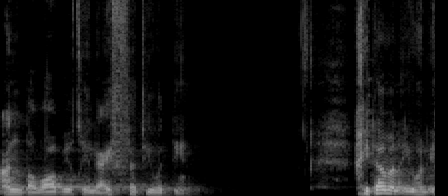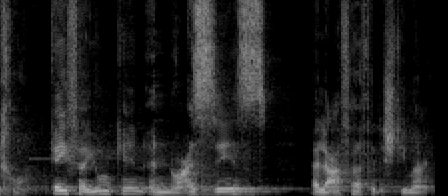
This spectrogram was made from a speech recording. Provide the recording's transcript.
عن ضوابط العفة والدين. ختاما أيها الإخوة كيف يمكن أن نعزز العفاف الاجتماعي؟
